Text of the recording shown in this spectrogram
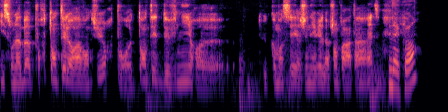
ils sont là-bas pour tenter leur aventure, pour tenter de devenir, euh, de commencer à générer de l'argent par Internet. D'accord.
